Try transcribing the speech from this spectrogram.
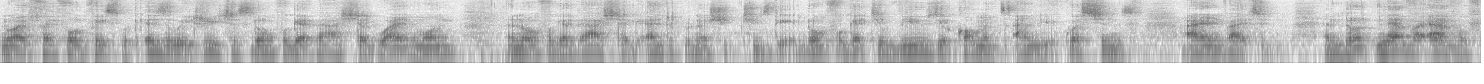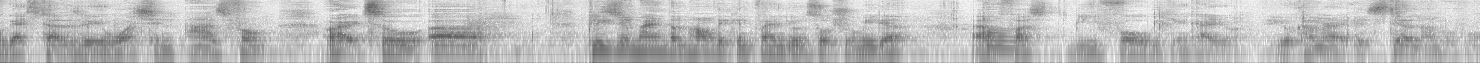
and Y254 on Facebook is the way to reach us. Don't forget the hashtag Why in the Morning, and don't forget the hashtag Entrepreneurship Tuesday. And don't forget your views, your comments, and your questions are invited. And don't never ever forget to tell us where you're watching us from. All right, so uh, please remind them how they can find you on social media uh, Oh. first before we can carry on. Your camera is still number four.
